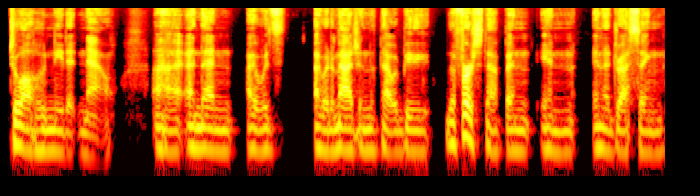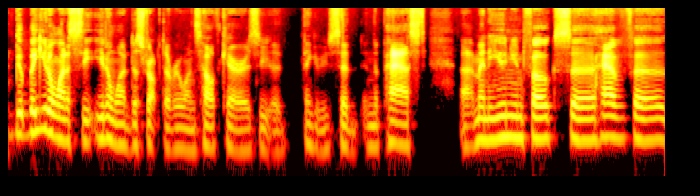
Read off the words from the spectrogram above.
to all who need it now. Uh, and then I would I would imagine that that would be the first step in in in addressing. But you don't want to see you don't want to disrupt everyone's health care, as you I think you said in the past. Uh, many union folks uh, have uh,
